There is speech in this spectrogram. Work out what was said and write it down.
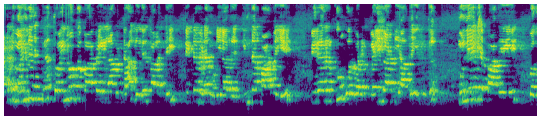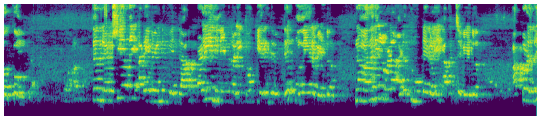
அடுத்து மனிதனுக்கு தொலைநோக்கு பார்வை இல்லாவிட்டால் எதிர்காலத்தை திட்டமிட முடியாது. இந்த பார்வையே பிறருக்கும் ஒரு வழிகாட்டியாக இருந்து முன்னேற்ற பாதையை வகுக்கும். தன் லட்சியத்தை அடைய வேண்டும் என்றால் பழைய நினைவுகளை தூக்கி எறிந்துவிட்டு முன்னேற வேண்டும். நம் மனதில் உள்ள அழுக்கு மூட்டைகளை அகற்ற வேண்டும். அப்பொழுது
